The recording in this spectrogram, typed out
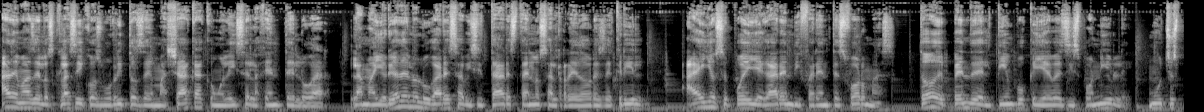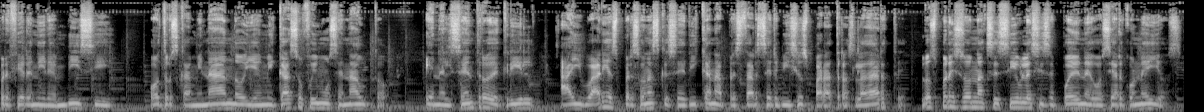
Además de los clásicos burritos de machaca, como le dice la gente del lugar. La mayoría de los lugares a visitar está en los alrededores de Krill. A ellos se puede llegar en diferentes formas. Todo depende del tiempo que lleves disponible. Muchos prefieren ir en bici, otros caminando y en mi caso fuimos en auto. En el centro de Krill hay varias personas que se dedican a prestar servicios para trasladarte. Los precios son accesibles y se puede negociar con ellos.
